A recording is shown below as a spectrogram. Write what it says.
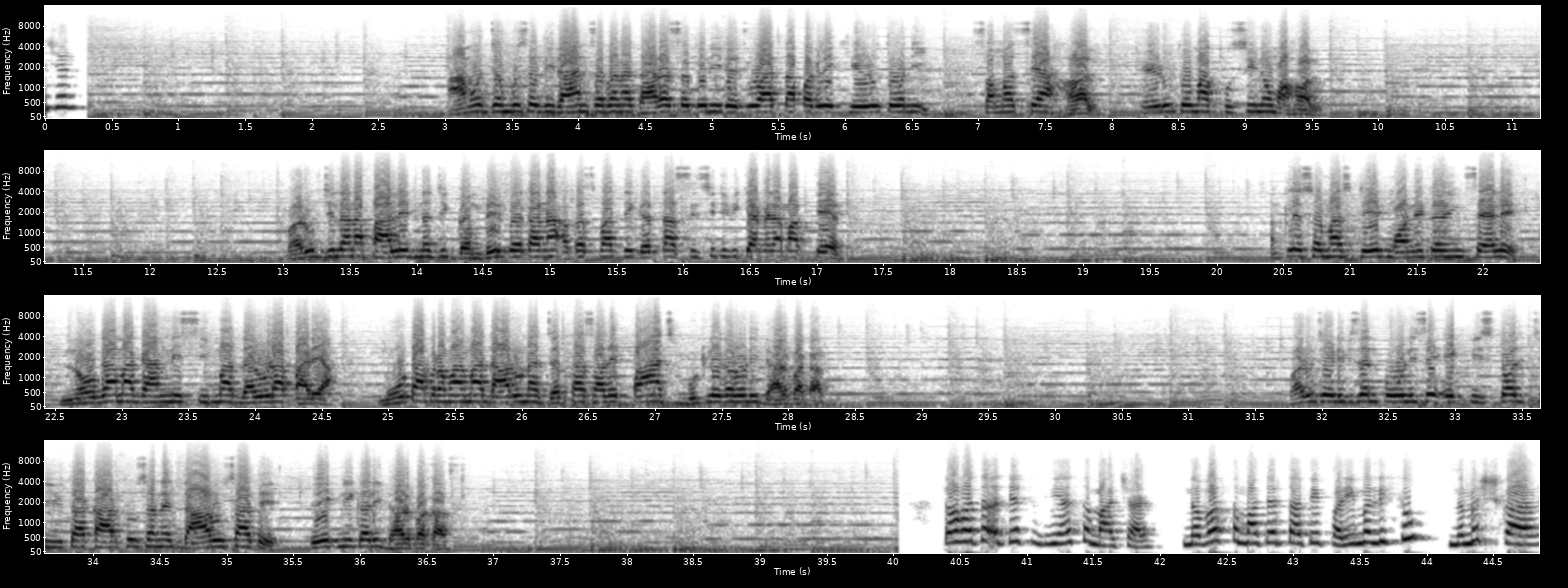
નજર આમોદ જંબુસર વિધાનસભાના ધારાસભ્યની રજૂઆતના પગલે ખેડૂતોની સમસ્યા હલ, ખેડૂતોમાં ખુશીનો માહોલ. ભરૂચ જિલ્લાના પાલેટ નજીક ગંભીર પ્રકારના અકસ્માતની ઘટના સીસીટીવી કેમેરામાં કેદ. અંકલેશ્વરમાં સ્ટેટ મોનિટરિંગ સેલે નોગામા ગામની સીમમાં દરોડા પાડ્યા. મોટા પ્રમાણમાં દારૂના જથ્થા સાથે પાંચ બુટલેગરોની ધરપકડ. ભરૂચ ડિવિઝન પોલીસે એક પિસ્તોલ, ચીવતા કારતૂસ અને દારૂ સાથે એકની કરી ધરપકડ તો હતા અત્યાર સુધીના સમાચાર. નવા સમાચાર સાથે ફરી મળીશું. નમસ્કાર.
